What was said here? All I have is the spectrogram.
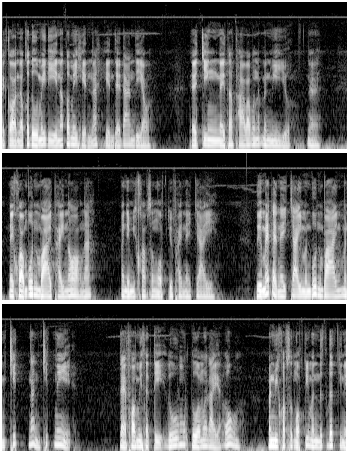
แต่ก่อนเราก็ดูไม่ดีนะก็ไม่เห็นนะ เห็นแต่ด้านเดียว แต่จริงในสภาวะพวกนั้นมันมีอยู่นะในความวุ่นวายภายนอกนะ มันยังมีความสงบอยู่ภายในใจ หรือแม้แต่ในใจมันวุ่นวายมันคิดนั่นคิดนี่ แต่พอมีสติรู้ตัวเมื่อไหร่โอ้ มันมีความสงบที่มันลึกๆอยู่ใน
